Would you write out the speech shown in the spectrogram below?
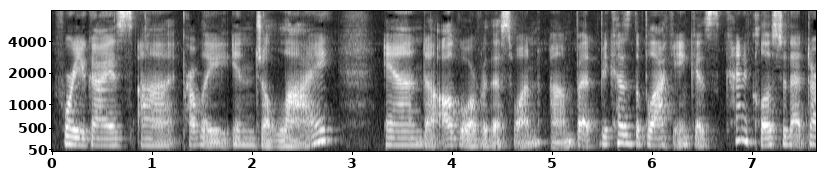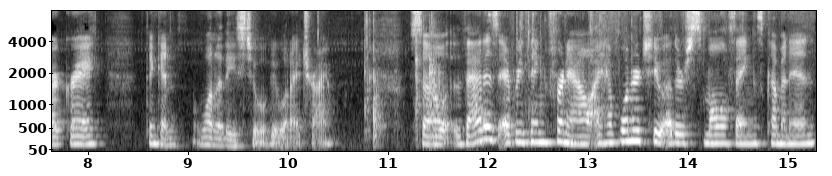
for you guys uh, probably in July. And uh, I'll go over this one. Um, but because the black ink is kind of close to that dark gray, thinking one of these two will be what I try. So that is everything for now. I have one or two other small things coming in.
